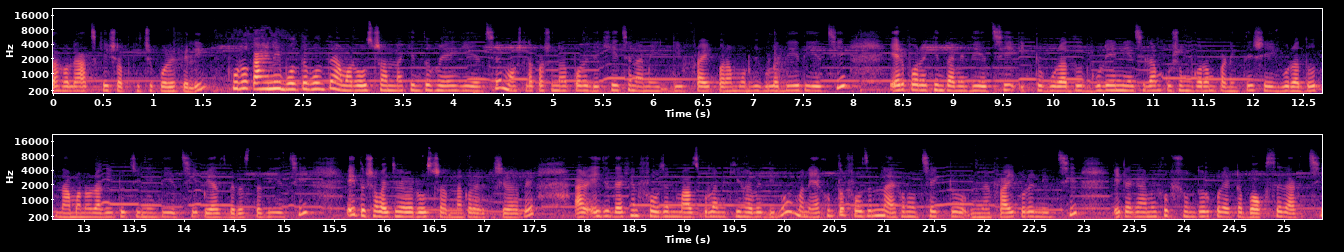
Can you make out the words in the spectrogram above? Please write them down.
তাহলে আজকেই সব কিছু করে ফেলি। পুরো কাহিনী বলতে বলতে আমার রোস্ট রান্না কিন্তু হয়ে গিয়েছে। মশলা কষানোর পরে দেখিয়েছেন, আমি ডিপ ফ্রাই করা মুরগিগুলো দিয়ে দিয়েছি। এরপরে কিন্তু আমি দিয়েছি একটু গুঁড়া দুধ গুলিয়ে নিয়েছিলাম কুসুম গরম পানিতে, সেই গুঁড়া দুধ নামানোর আগে একটু চিনি দিয়েছি পেঁয়াজ বেরেস্তা দিয়েছি। এই তো সবাই যেভাবে রোস্ট রান্না করে আর কি সেভাবে। আর এই যে দেখেন ফ্রোজেন মাছগুলো আমি কীভাবে দিব? মানে এখন তো ফ্রোজেন না, এখন হচ্ছে একটু ফ্রাই করে নিচ্ছি। এটাকে আমি খুব সুন্দর করে একটা বক্সে রাখছি।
